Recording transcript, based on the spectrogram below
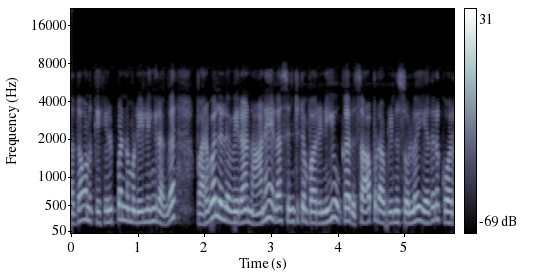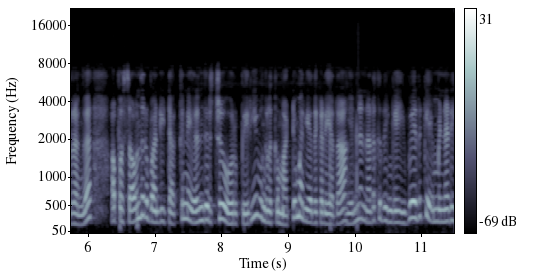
அதான் உனக்கு ஹெல்ப் பண்ண முடியலைங்கிறாங்க. பரவாயில்ல வீரா நானே எல்லாம் செஞ்சுட்டேன் பாரு. நீ உட்காரு சாப்பிடு அப்படின்னு சொல்ல எதிர கோர்றாங்க. அப்போ சவுந்தரபாண்டி டக்குன்னு எழுந்திருச்சு. ஒரு பெரியவங்களுக்கு மட்டு மரியாதை கிடையாதா? என்ன நடக்குதுங்க இவ எதுக்கு என் முன்னாடி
